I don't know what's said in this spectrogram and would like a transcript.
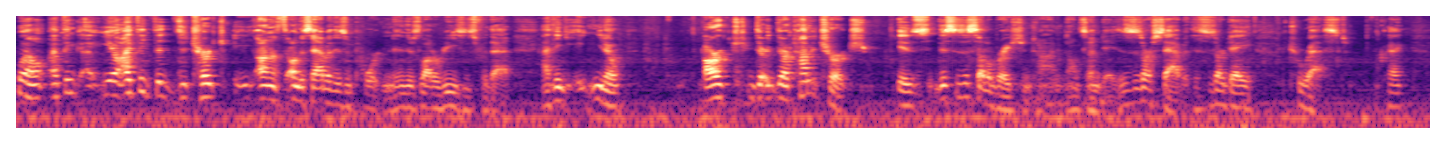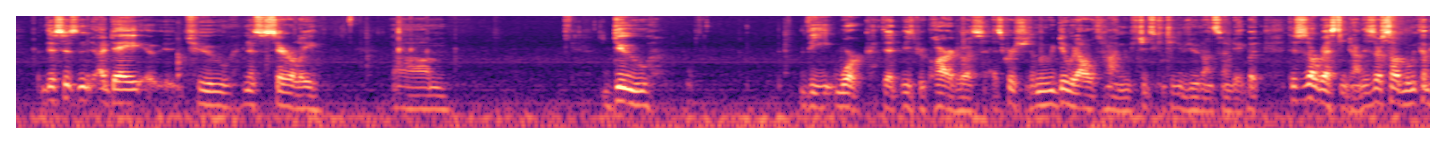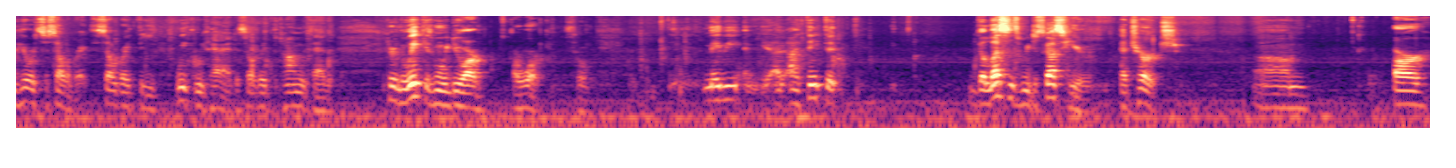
Well, I think uh, you know. I think that the church on a, on the Sabbath is important, and there's a lot of reasons for that. I think you know, our their time at church is this is a celebration time on Sundays. This is our Sabbath. This is our day to rest. Okay, this isn't a day to necessarily um, do the work that is required of us as Christians. I mean, we do it all the time. We should just continue to do it on Sunday. But this is our resting time. This is our cel- when we come here. To celebrate, to celebrate the week we've had, to celebrate the time we've had. During the week is when we do our, our work. So maybe I, I think that the lessons we discuss here at church um, are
